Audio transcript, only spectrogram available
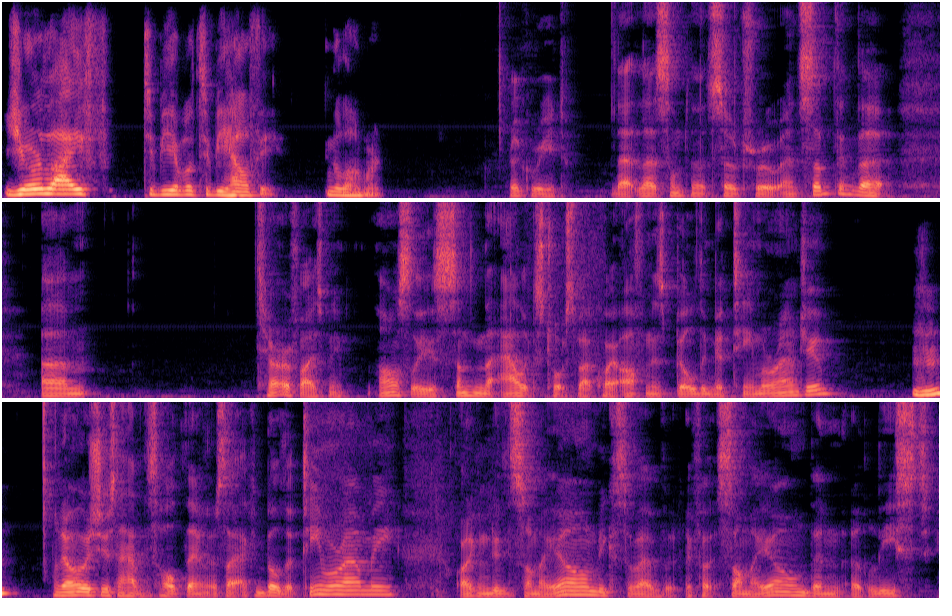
your life to be able to be healthy in the long run. Agreed. That that's something that's so true, and something that um, terrifies me. Honestly, is something that Alex talks about quite often is building a team around you. hmm And I always used to have this whole thing. It was like I can build a team around me, or I can do this on my own. Because if I have, if it's on my own, then at least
